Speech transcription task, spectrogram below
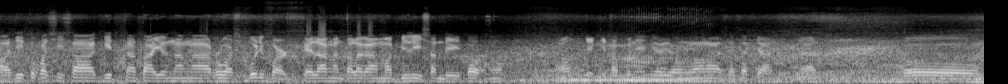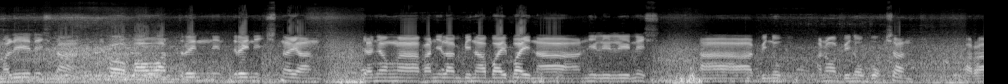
ah, dito kasi sa gitna tayo ng ah, Ruas Boulevard, kailangan talaga mabilisan dito. No? No? Kikita po ninyo yung mga sasakyan. Yan. So, malinis na. Ito, bawat drain, drainage na yan, yan yung ah, kanilang binabaybay na nililinis, na binu, ano, binubuksan para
